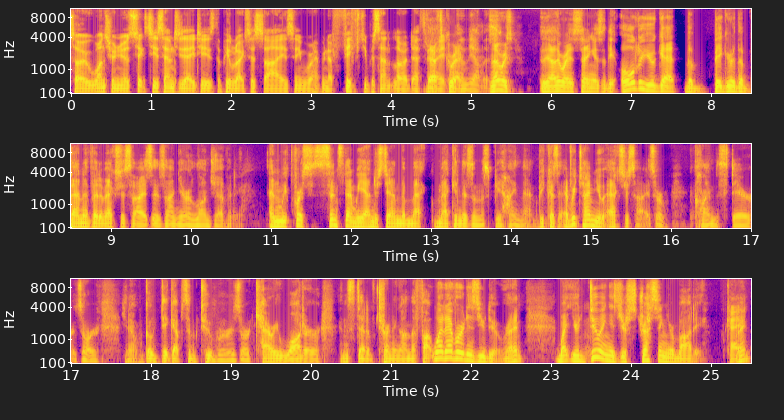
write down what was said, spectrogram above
So once you're in your 60s, 70s, 80s, the people exercising were having a 50% lower death That's rate correct. than the others. In other words, the other way of saying is that the older you get, the bigger the benefit of exercise is on your longevity. And we, of course, since then, we understand the me- mechanisms behind that. Because every time you exercise or climb the stairs or, you know, go dig up some tubers or carry water instead of turning on the faucet, whatever it is you do, right? What you're doing is you're stressing your body. Okay. Right?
